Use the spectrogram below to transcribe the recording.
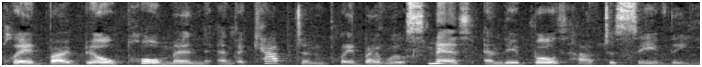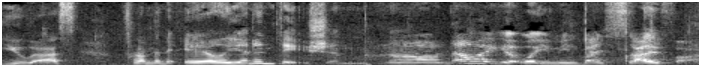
played by Bill Pullman, and the captain, played by Will Smith, and they both have to save the U.S. from an alien invasion. No, now I get what you mean by sci-fi.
